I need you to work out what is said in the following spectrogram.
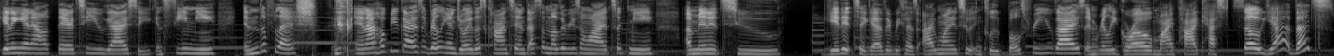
getting it out there to you guys so you can see me in the flesh. and I hope you guys really enjoy this content. That's another reason why it took me a minute to get it together because I wanted to include both for you guys and really grow my podcast. So, yeah, that's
